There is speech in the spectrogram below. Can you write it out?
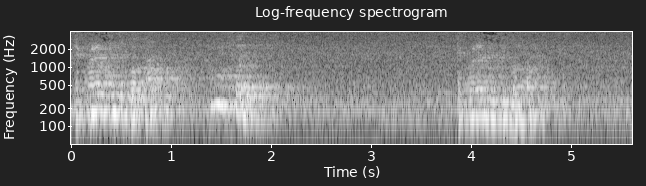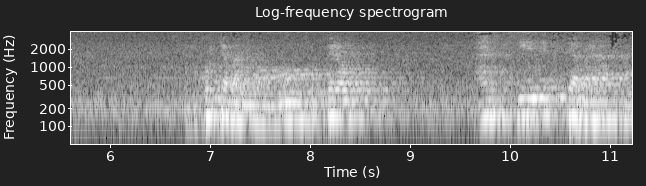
¿Te acuerdas de tu papá? ¿Cómo fue? ¿Te acuerdas de tu papá? A lo mejor te abandonó, pero hay quienes te abrazan.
